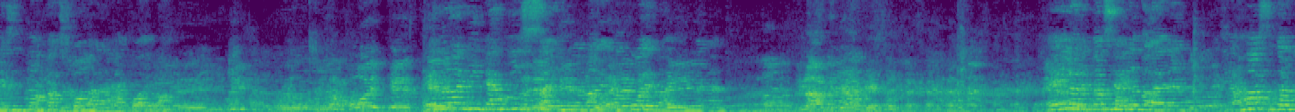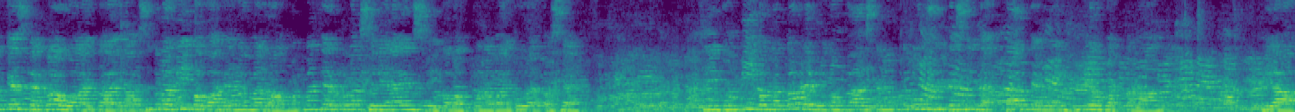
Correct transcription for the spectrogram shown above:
ja sit mulla on kaksi pomeraniakoiraa. En mä ole niinkään kissa-ihminen, mä olen koira-ihminen. Eilen oli tosiaan Iltalehden haastattelu kestää kauan aikaa ja se tulee viikonvaihdon numeroon, mutta mä en tiedä tuleeko se vielä ensi viikonloppuna vai tuleeko se niin kuin viikon tai kahden viikon päästä, mutta mä tulen sitten siitä tarkemmin ilmoittamaan. Ja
